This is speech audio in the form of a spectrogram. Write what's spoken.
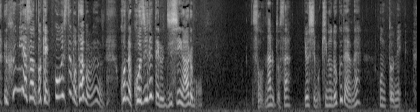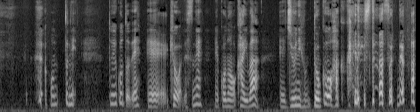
よ。ふみやさんと結婚しても多分、こんなこじれてる自信あるもん。そうなるとさ、よしも気の毒だよね。本当に。本当に。ということで、えー、今日はですね、この回は、12分毒を吐く回でした。それでは。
